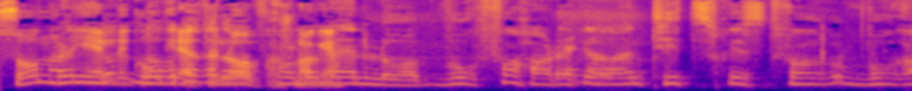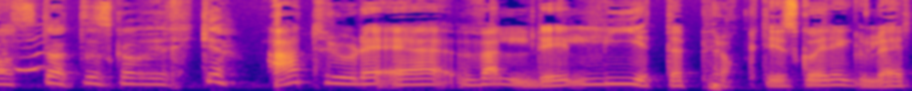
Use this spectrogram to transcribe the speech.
Så når det gjelder det konkrete lovforslaget lov, Hvorfor har dere da en tidsfrist for hvor raskt dette skal virke? Jeg tror det er veldig lite praktisk å regulere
